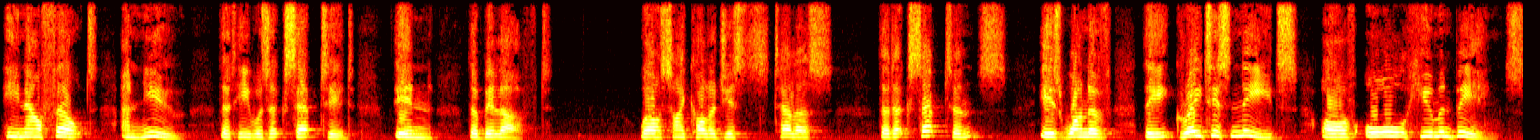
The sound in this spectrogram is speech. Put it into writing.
He now felt and knew that he was accepted in the beloved. Well, psychologists tell us that acceptance is one of the greatest needs of all human beings.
